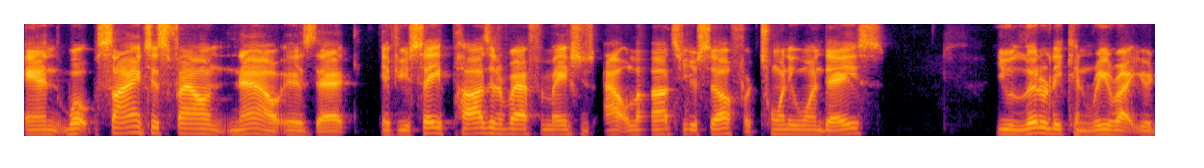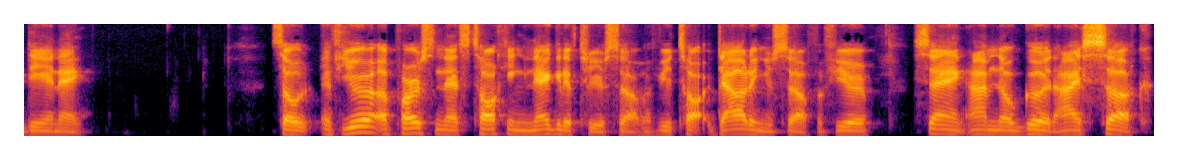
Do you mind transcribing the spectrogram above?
And what scientists found now is that if you say positive affirmations out loud to yourself for 21 days, you literally can rewrite your DNA. So if you're a person that's talking negative to yourself, if you're doubting yourself, if you're saying I'm no good, I suck,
